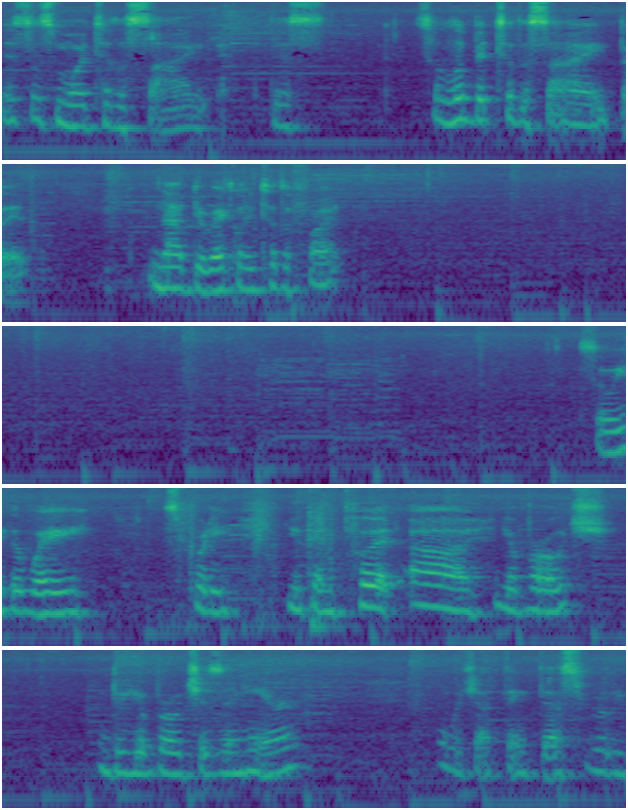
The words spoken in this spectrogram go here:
This is more to the side. This it's a little bit to the side, but not directly to the front. So either way, it's pretty. You can put uh, your brooch, do your brooches in here, which I think that's really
